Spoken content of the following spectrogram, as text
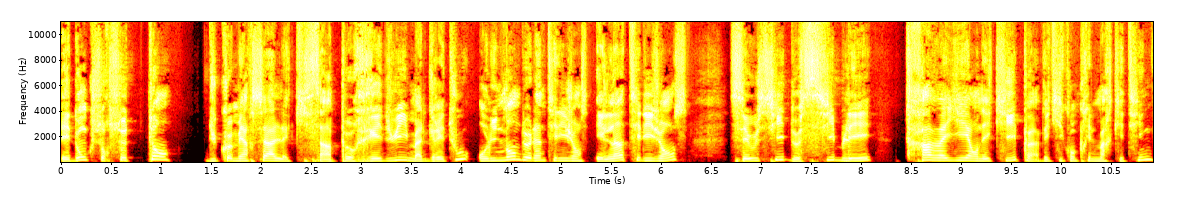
Et donc sur ce temps du commercial qui s'est un peu réduit malgré tout, on lui demande de l'intelligence. Et l'intelligence, c'est aussi de cibler, travailler en équipe, avec y compris le marketing,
